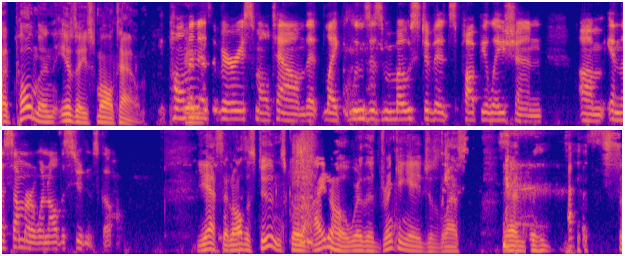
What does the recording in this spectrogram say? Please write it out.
but Pullman is a small town. Pullman and, is a very small town that like loses most of its population um, in the summer when all the students go home. Yes, and all the students go to Idaho where the drinking age is less. And so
